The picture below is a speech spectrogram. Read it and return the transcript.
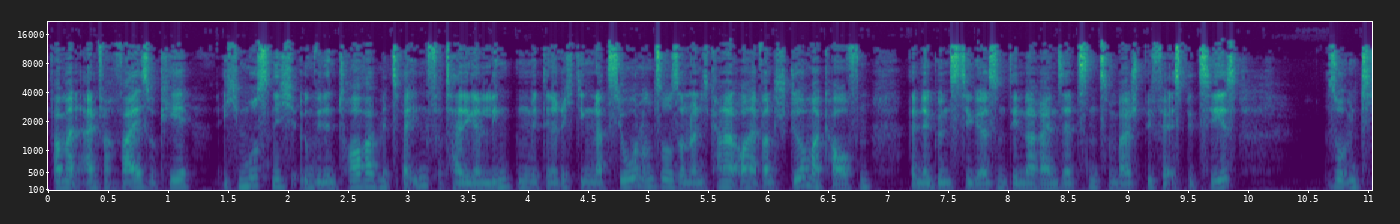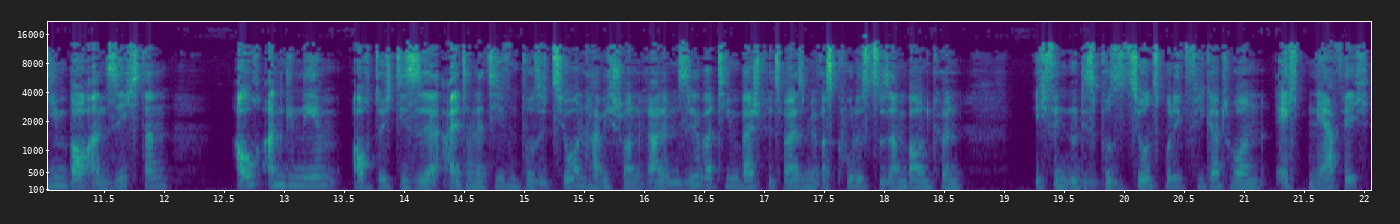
weil man einfach weiß, okay, ich muss nicht irgendwie den Torwart mit zwei Innenverteidigern linken, mit den richtigen Nationen und so, sondern ich kann halt auch einfach einen Stürmer kaufen, wenn der günstiger ist und den da reinsetzen, zum Beispiel für SBCs. So im Teambau an sich dann auch angenehm, auch durch diese alternativen Positionen habe ich schon gerade im Silberteam beispielsweise mir was Cooles zusammenbauen können ich finde nur diese Positionsmodifikatoren echt nervig.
